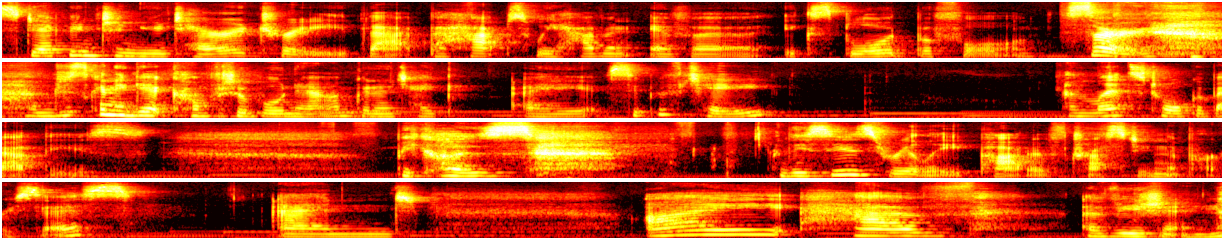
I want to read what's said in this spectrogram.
step into new territory that perhaps we haven't ever explored before. So, I'm just going to get comfortable now. I'm going to take a sip of tea and let's talk about this because this is really part of trusting the process. And I have a vision.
